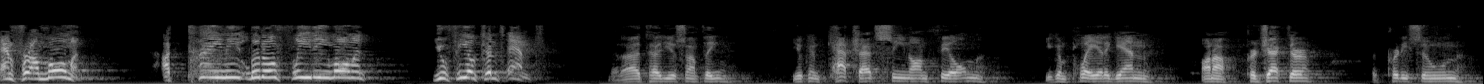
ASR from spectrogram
And for a moment, a tiny little fleeting moment, you feel content. But I tell you something, you can catch that scene on film, you can play it again on a projector, but pretty soon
